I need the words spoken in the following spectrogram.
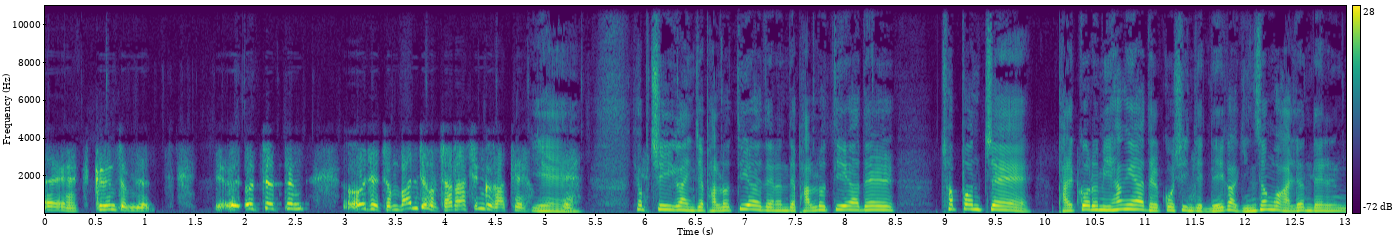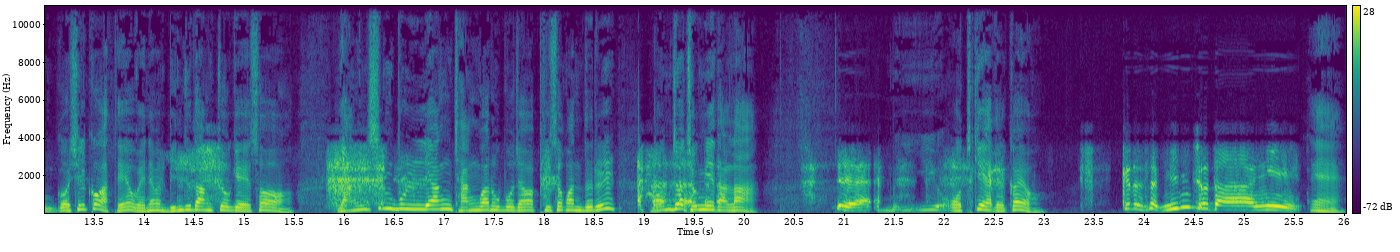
예, 그건 좀 어쨌든 어제 전반적으로 잘하신 것 같아요. 예. 협치가 이제 발로 뛰어야 되는데 발로 뛰어야 될 첫 번째 발걸음이 향해야 될 곳이 이제 내각 인선과 관련된 것일 것 같아요. 왜냐하면 민주당 쪽에서 양심불량 장관 후보자와 비서관들을 먼저 정리해 달라. 예. 이 어떻게 해야 될까요? 그래서 민주당이 예.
